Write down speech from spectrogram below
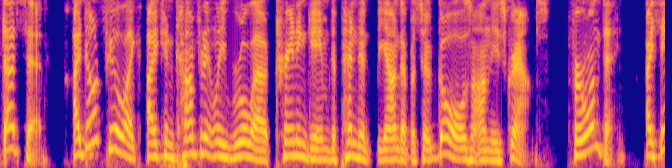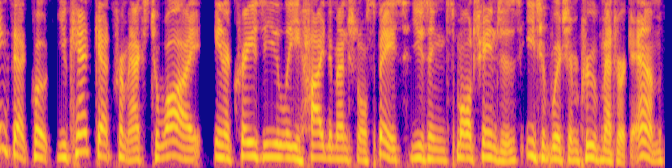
That said, I don't feel like I can confidently rule out training game dependent beyond episode goals on these grounds. For one thing, I think that, quote, you can't get from X to Y in a crazily high dimensional space using small changes, each of which improve metric M,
